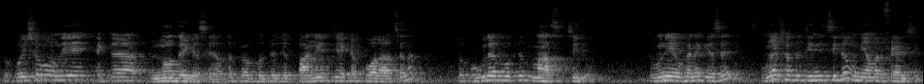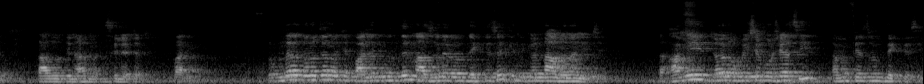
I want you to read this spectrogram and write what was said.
তো ওই সময় উনি একটা নদে গেছে, অর্থাৎ নদ বলতে যে পানির যে একটা ফোয়ারা আছে না, তো ওগুলোর মধ্যে মাছ ছিল। তো উনি ওখানে গেছে। ওনার সাথে যিনি ছিল, উনি আমার ফ্রেন্ড ছিল, তাজউদ্দিন আহমেদ সিলেটের বাড়ি। তো ওনারা দুজন ওই যে পানির মধ্যে মাছগুলো এভাবে দেখতেছে, কিন্তু কেউ নামে না নিচে। তা আমি যখন অফিসে বসে আছি, আমি ফেসবুক দেখতেছি।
